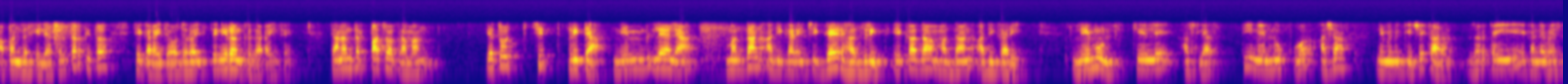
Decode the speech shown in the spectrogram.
आपण जर केली असेल तर तिथं हे करायचं अदरवाईज ते निरंक करायचे. त्यानंतर पाचवा क्रमांक यथोचितरित्या नेमलेल्या मतदान अधिकाऱ्याची गैरहजेरीत एखादा मतदान अधिकारी नेमून केले असल्यास ती नेमणूक व अशा नेमणुकीचे कारण. जर काही एखाद्या वेळेस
